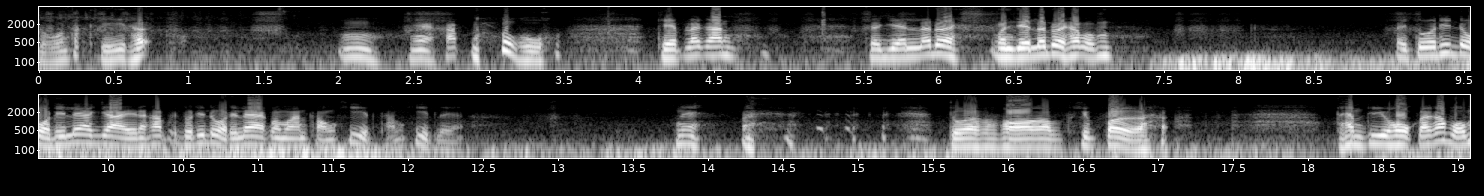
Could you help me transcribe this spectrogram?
โดนสักทีเถอะ อืมเนี่ยครับโอ้โหเก็บแล้วกันจะเย็นแล้วด้วย มันเย็นแล้วด้วยครับผมไอตัวที่โดดที่แรกใหญ่นะครับไอตัวที่โดดที่แรกประมาณสองขีดสามขีดเลยนี่ ตัวพอๆกับคิปเปอร์แทมทีหกแล้วครับผม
